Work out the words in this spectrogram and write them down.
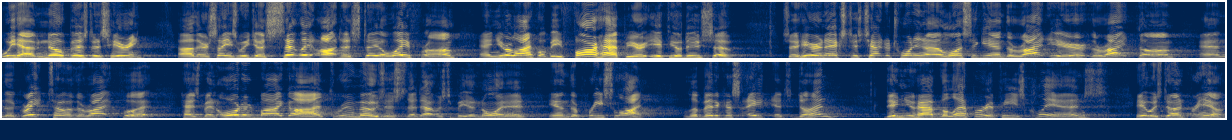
we have no business hearing. Uh, there's things we just simply ought to stay away from, and your life will be far happier if you'll do so. So, here in Exodus chapter 29, once again, the right ear, the right thumb, and the great toe of the right foot has been ordered by God through Moses that that was to be anointed in the priest's life. Leviticus 8, it's done. Then you have the leper, if he's cleansed, it was done for him.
